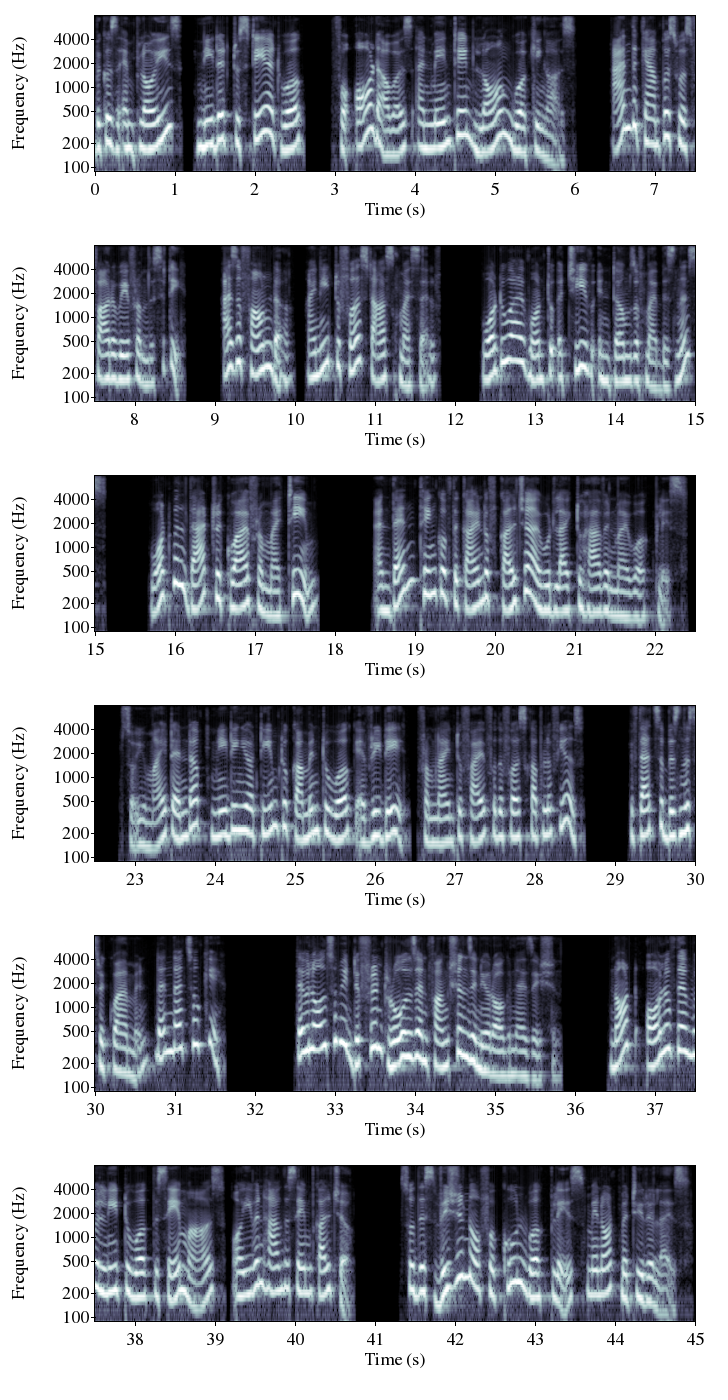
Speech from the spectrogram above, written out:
Because employees needed to stay at work for odd hours and maintain long working hours. And the campus was far away from the city. As a founder, I need to first ask myself what do I want to achieve in terms of my business? What will that require from my team? And then think of the kind of culture I would like to have in my workplace. So you might end up needing your team to come into work every day from 9 to 5 for the first couple of years. If that's a business requirement, then that's okay. There will also be different roles and functions in your organization. Not all of them will need to work the same hours or even have the same culture. So, this vision of a cool workplace may not materialize.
